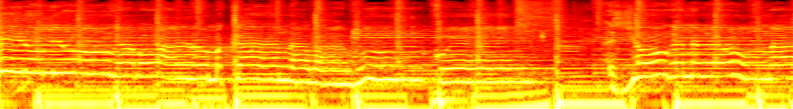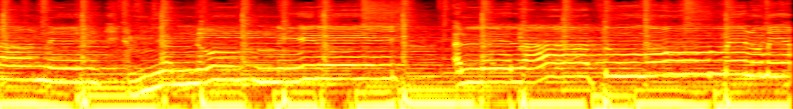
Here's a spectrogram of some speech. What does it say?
မိတို့မျိုးကဘဝလုံးမခံနာပါဘူးကွယ်အယောကနှလုံးသားနဲ့မျက်နှာနေတယ်အလေလာသူကိုမဲလို့မရ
